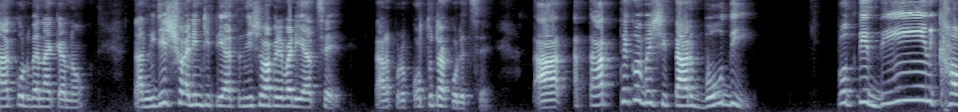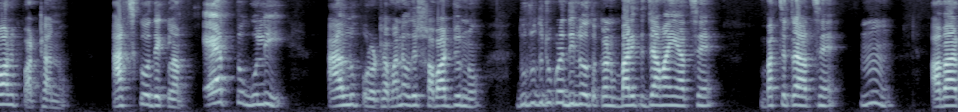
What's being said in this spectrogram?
না করবে না কেন। তার নিজস্ব আইডেন্টিটি আছে, নিজস্ব বাপের বাড়ি আছে তারপরে কতটা করেছে। আর তার থেকেও বেশি তার বৌদি প্রতিদিন খাওয়ার পাঠানো। আজকেও দেখলাম এতগুলি আলু পরোটা মানে ওদের সবার জন্য দুটো দুটো করে দিল তো কারণ বাড়িতে জামাই আছে, বাচ্চাটা আছে, হুম? আবার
